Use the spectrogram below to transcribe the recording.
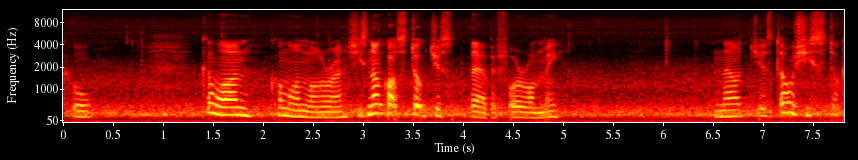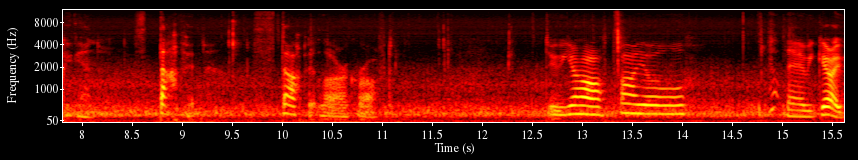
Cool. Come on. Come on, Laura. She's not got stuck just there before on me. Now just... Oh, she's stuck again. Stop it. Stop it, Lara Croft. Do your tile. There we go.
